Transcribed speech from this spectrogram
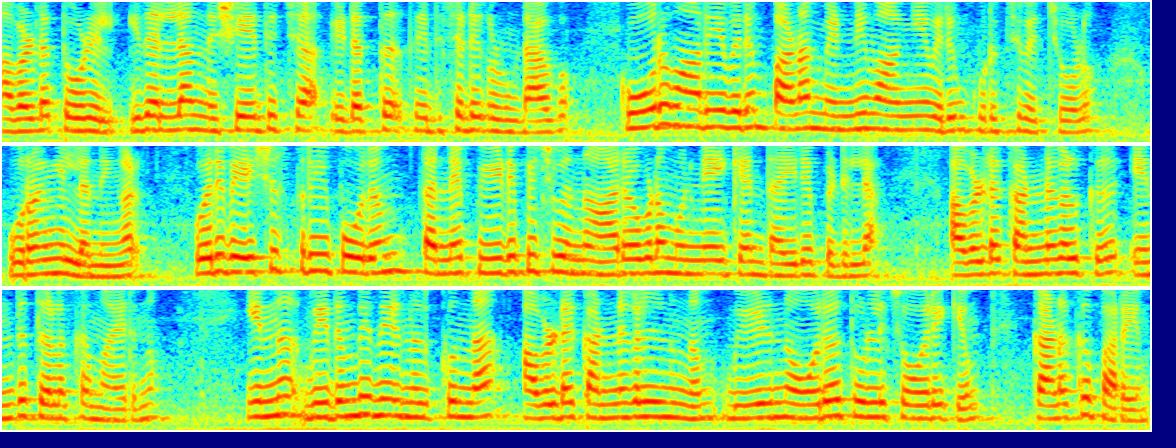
അവളുടെ തൊഴിൽ ഇതെല്ലാം നിഷേധിച്ച ഇടത്ത് തിരിച്ചടികൾ ഉണ്ടാകും. കൂറുമാറിയവരും പണം എണ്ണി വാങ്ങിയവരും കുറിച്ചു വെച്ചോളൂ. ഉറങ്ങില്ല നിങ്ങൾ. ഒരു വേഷ സ്ത്രീ പോലും തന്നെ പീഡിപ്പിച്ചുവെന്ന് ആരോപണം ഉന്നയിക്കാൻ ധൈര്യപ്പെടില്ല. അവളുടെ കണ്ണുകൾക്ക് എന്ത് തിളക്കമായിരുന്നു. ഇന്ന് വിതുമ്പി നിൽക്കുന്ന അവളുടെ കണ്ണുകളിൽ നിന്നും വീഴുന്ന ഓരോ തുള്ളി ചോരയ്ക്കും കണക്ക് പറയും.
